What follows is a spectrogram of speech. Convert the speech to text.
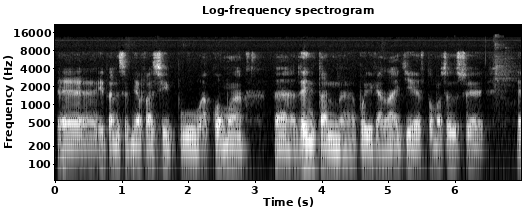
Ε, ήταν σε μια φάση που ακόμα ε, δεν ήταν ε, πολύ καλά και αυτό μας έδωσε ε,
